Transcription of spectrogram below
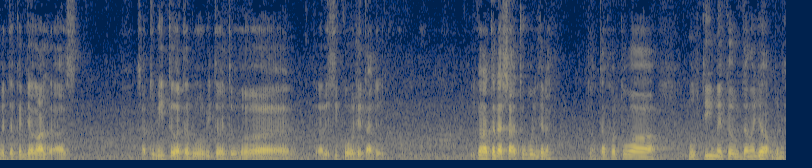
Mengatakan jarak uh, satu meter atau dua meter itu uh, risiko dia tak ada. Jadi kalau tak dasar tu boleh lah. Tak fatwa mufti mereka bertanggungjawab boleh.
